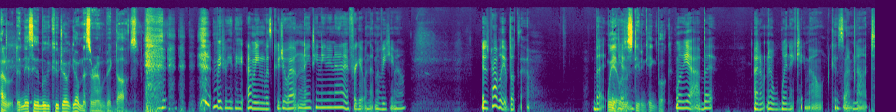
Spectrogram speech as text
I don't know. Didn't they see the movie Cujo? You don't mess around with big dogs. Maybe they. I mean, was Cujo out in 1989? I forget when that movie came out. It was probably a book though. But Well, yeah, it was a Stephen King book. Well, yeah, but I don't know when it came out because I'm not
